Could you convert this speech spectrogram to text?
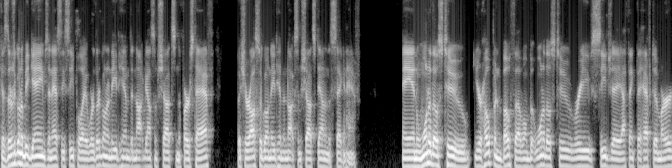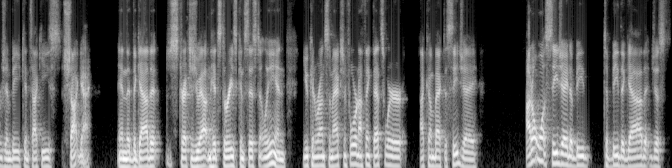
Because there's going to be games in SEC play where they're going to need him to knock down some shots in the first half, but you're also going to need him to knock some shots down in the second half. And one of those two, you're hoping both of them, but one of those two, Reeves, CJ, I think they have to emerge and be Kentucky's shot guy and the, the guy that stretches you out and hits threes consistently and you can run some action for. And I think that's where I come back to CJ. I don't want CJ to be to be the guy that just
